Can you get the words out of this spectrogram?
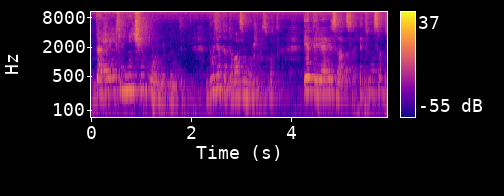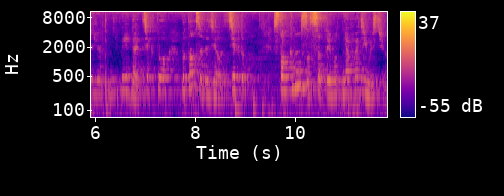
даже если ничего не будет. Будет эта возможность. Вот этой реализации. Это на самом деле не передать. Те, кто пытался это делать, те, кто столкнулся с этой вот необходимостью,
